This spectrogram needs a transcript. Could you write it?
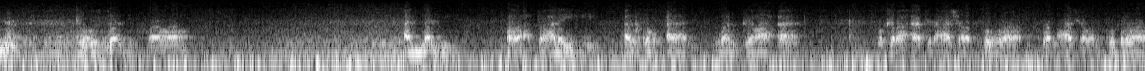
نعم. وأستاذي الخاص الذي قرأت عليه القرآن والقراءات وقراءات العشرة الصغرى والعشرة الكبرى.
